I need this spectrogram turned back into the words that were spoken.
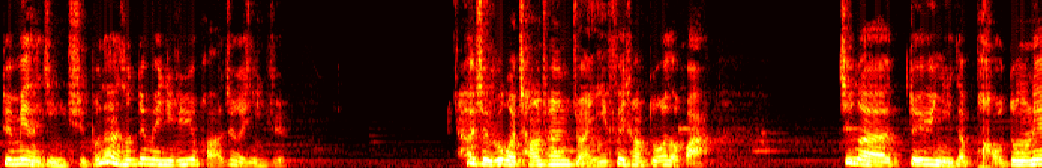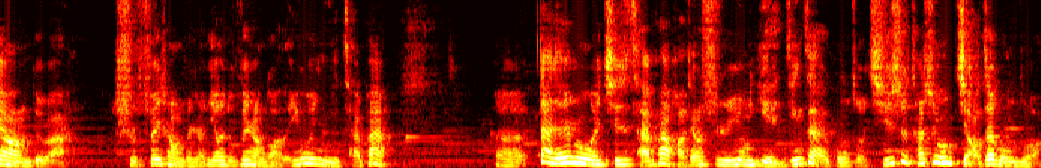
对面的禁区，不断的从对面禁区又跑到这个禁区，而且如果长传转移非常多的话，这个对于你的跑动量，对吧？是非常非常要求非常高的，因为你裁判，呃，大家认为其实裁判好像是用眼睛在工作，其实他是用脚在工作。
